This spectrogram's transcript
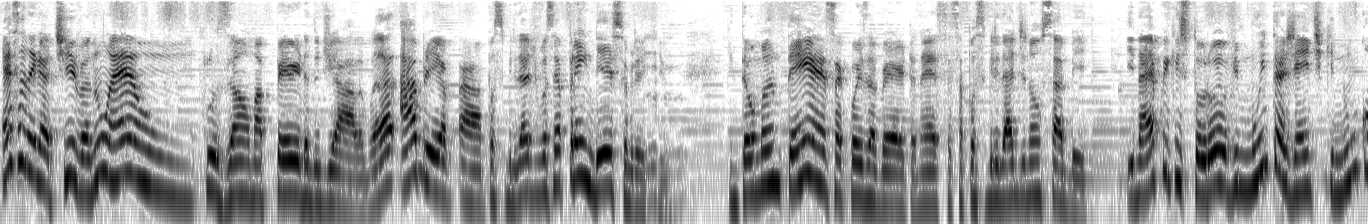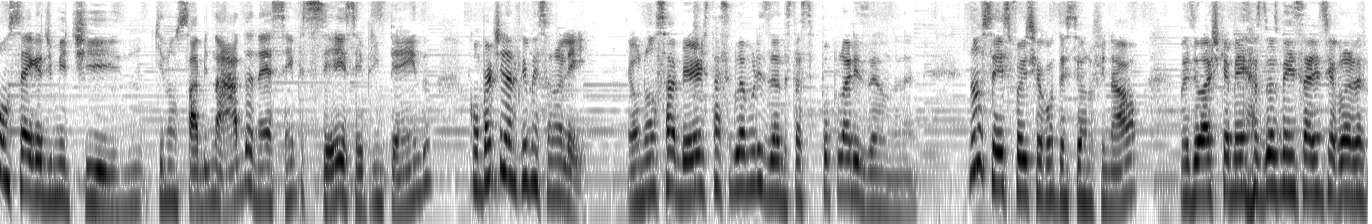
Essa negativa não é uma inclusão, uma perda do diálogo. Ela abre a, a possibilidade de você aprender sobre aquilo. Então mantenha essa coisa aberta, né? Essa, essa possibilidade de não saber. E na época que estourou, eu vi muita gente que não consegue admitir que não sabe nada, né? Sempre sei, sempre entendo. Compartilhando, fiquei pensando, olha aí. É o não saber está se glamorizando, está se popularizando, né? Não sei se foi isso que aconteceu no final, mas eu acho que me- as duas mensagens que a Glória,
